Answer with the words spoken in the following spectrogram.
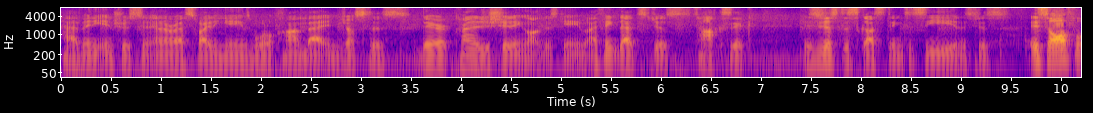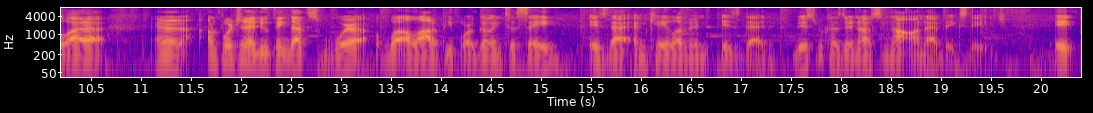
have any interest in NRS fighting games, Mortal Kombat, Injustice. They're kind of just shitting on this game. I think that's just toxic. It's just disgusting to see, and it's just it's awful. I and unfortunately, I do think that's where what a lot of people are going to say is that MK11 is dead just because they're not not on that big stage. It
